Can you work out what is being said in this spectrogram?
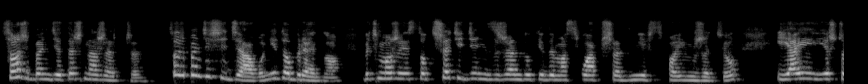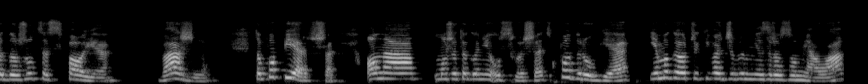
coś będzie też na rzeczy, coś będzie się działo niedobrego. Być może jest to trzeci dzień z rzędu, kiedy ma słabsze dni w swoim życiu i ja jej jeszcze dorzucę swoje, ważne, to po pierwsze, ona może tego nie usłyszeć, po drugie, nie mogę oczekiwać, żeby mnie zrozumiała,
